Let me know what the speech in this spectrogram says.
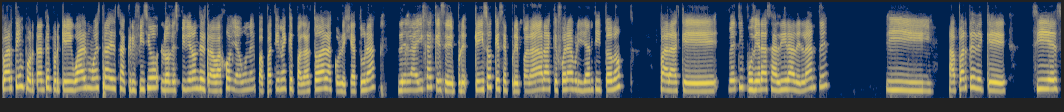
parte importante porque igual muestra el sacrificio, lo despidieron del trabajo y aún el papá tiene que pagar toda la colegiatura de la hija que se que hizo que se preparara, que fuera brillante y todo para que Betty pudiera salir adelante. Y aparte de que sí es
